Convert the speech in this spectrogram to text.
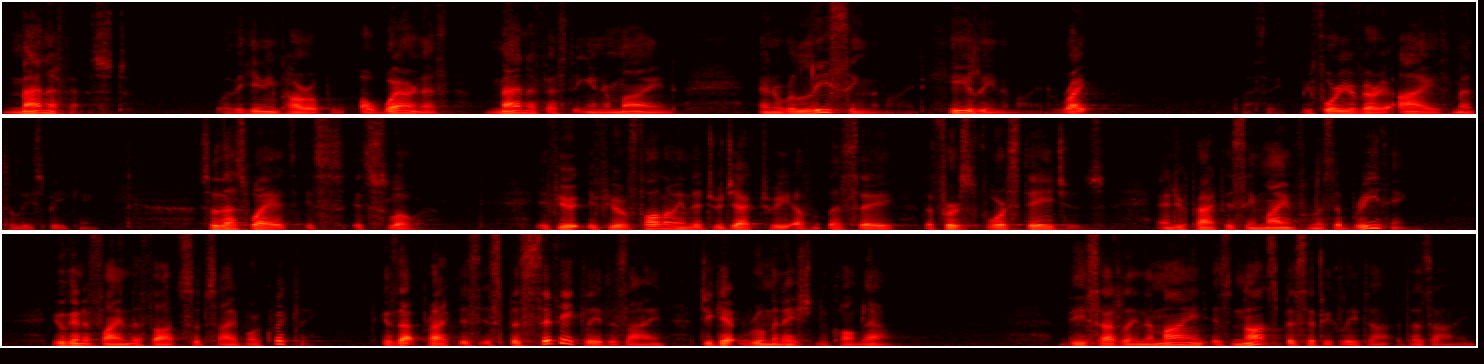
manifest, or the healing power of awareness manifesting in your mind and releasing the mind, healing the mind, right, let's say, before your very eyes, mentally speaking. So that's why it's, it's, it's slower. If you're, if you're following the trajectory of, let's say, the first four stages, and you're practicing mindfulness of breathing, you're going to find the thoughts subside more quickly because that practice is specifically designed to get rumination to calm down. The settling the mind is not specifically de- designed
